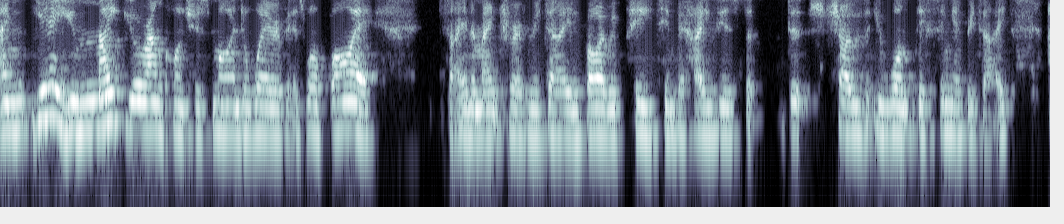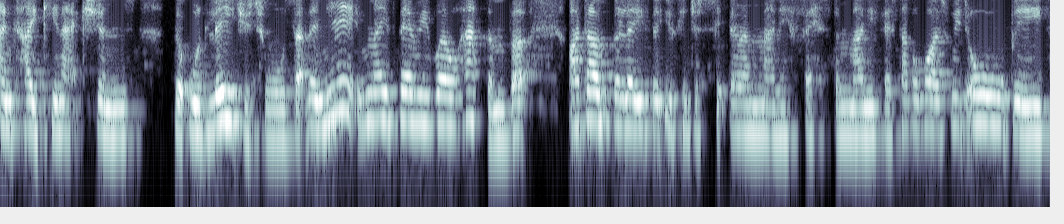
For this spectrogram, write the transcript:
and yeah, you make your unconscious mind aware of it as well by saying a mantra every day, by repeating behaviors that that show that you want this thing every day and taking actions that would lead you towards that, then yeah, it may very well happen. But I don't believe that you can just sit there and manifest and manifest. Otherwise, we'd all be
